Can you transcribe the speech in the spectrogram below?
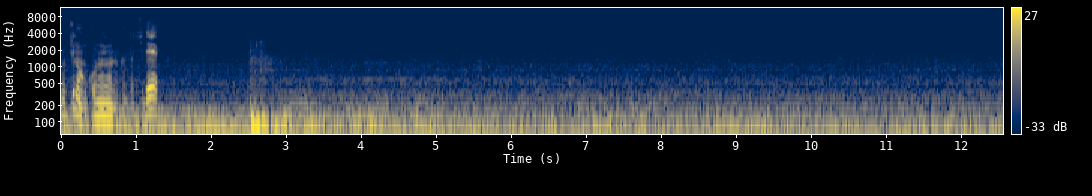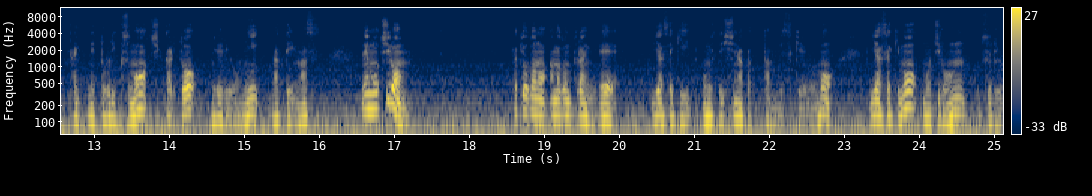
もちろんこのような形で、はい、ネットフリックスもしっかりと見れるようになっています。で、もちろん、先ほどの Amazon プライムで、イヤ席お見せしなかったんですけれども、イヤ席ももちろん映るよ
